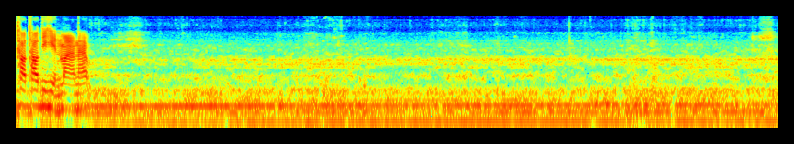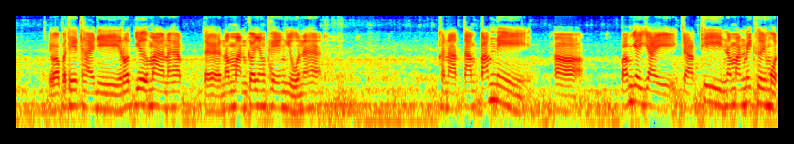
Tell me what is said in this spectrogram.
เท่าเท่าที่เห็นมานะครับแต่ว่าประเทศไทยนี่รถเยอะมากนะครับ แต่น้ำมันก็ยังแพงอยู่นะฮะ ขนาดตามปั๊มนี่ปั๊มใหญ่ ๆ จากที่น้ำมันไม่เคยหมด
